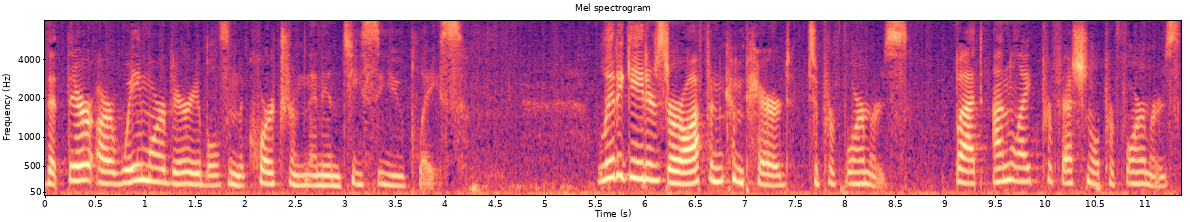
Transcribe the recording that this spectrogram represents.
that there are way more variables in the courtroom than in TCU place. Litigators are often compared to performers, but unlike professional performers,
